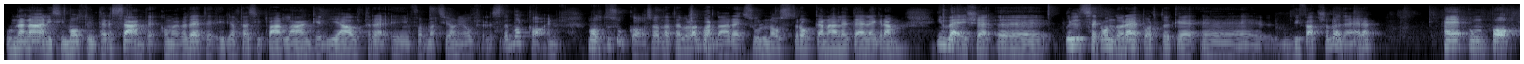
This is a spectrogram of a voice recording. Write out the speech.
un'analisi molto interessante, come vedete in realtà si parla anche di altre informazioni oltre alle stablecoin, molto succoso, andatevelo a guardare sul nostro canale Telegram. Invece eh, il secondo report che eh, vi faccio vedere è un po'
